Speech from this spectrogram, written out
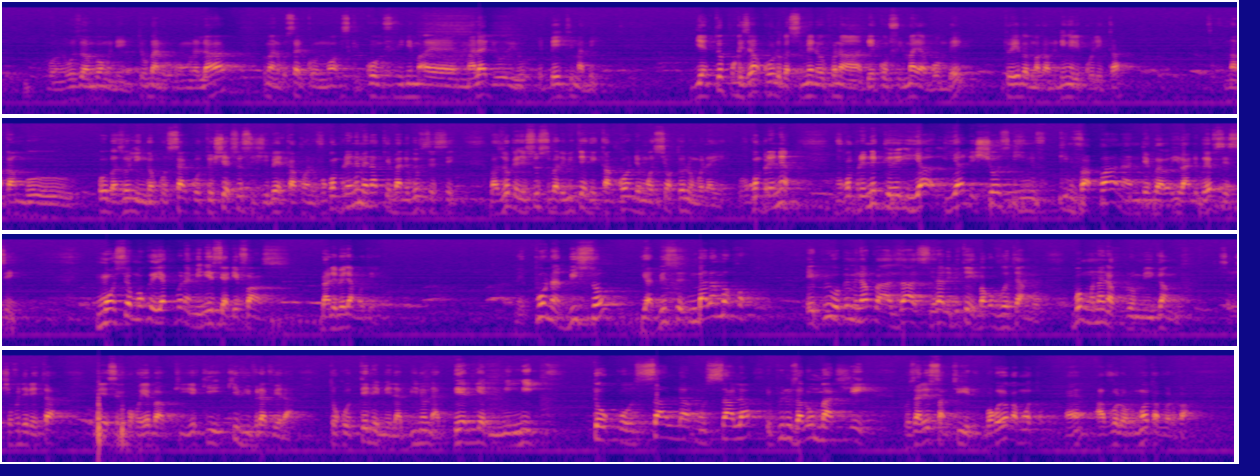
bientôt semaine oyo mpona déconfinement ya bazolinga vous comprenez maintenant ke bandeko fcc bazokende lisusu balobi te ke kankonde motion tolongola ye vous comprenez vous comprenez que y a, les choses qui ne, qui ne va pas na ndeko bandeko fcc motion ministre défense mais mpona biso ya biso mbala moko. Et puis ope maintenant pa aza asira alobi te bakovote yango bongo nani akopromulga yango c'est le chef de l'état. Nde esiki bokoyeba qui vivra verra tokotelemela bino na dernière minute. Tokosala mosala et puis nous allons marcher. Vous allez sentir. Bokoyoka moto avolo moto avolokan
